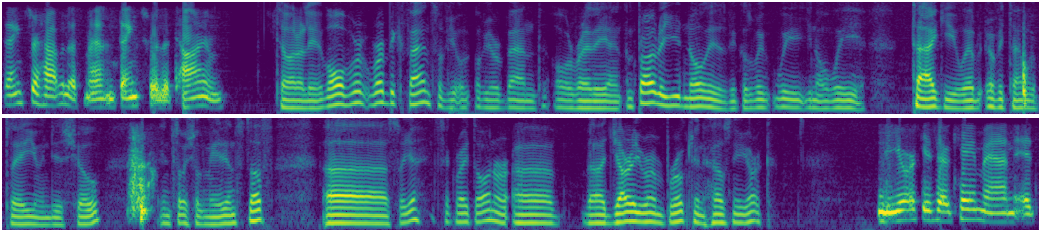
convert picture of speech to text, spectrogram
Thanks for having us, man, and thanks for the time. Totally. Well, we're we're big fans of you of your band already, and, and probably you know this because we, we you know we tag you every, every time we play you in this show, in social media and stuff. Uh, so yeah, it's a great honor. Uh, uh, Jerry, you're in Brooklyn. How's New York? New York is okay, man. It's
